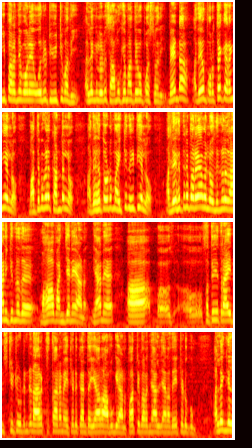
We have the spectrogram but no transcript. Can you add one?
ഈ പറഞ്ഞ പോലെ ഒരു ട്വീറ്റ് മതി അല്ലെങ്കിൽ ഒരു സാമൂഹ്യ മാധ്യമ പോസ്റ്റ് മതി. വേണ്ട അദ്ദേഹം പുറത്തേക്ക് ഇറങ്ങിയല്ലോ. മാധ്യമങ്ങൾ കണ്ടല്ലോ. അദ്ദേഹത്തോട് മൈക്ക് നീട്ടിയല്ലോ. അദ്ദേഹത്തിന് പറയാമല്ലോ നിങ്ങൾ കാണിക്കുന്നത് മഹാവഞ്ചനയാണ്. ഞാൻ സത്യജിത് റായ് ഇൻസ്റ്റിറ്റ്യൂട്ടിന്റെ ഡയറക്ടർ സ്ഥാനം ഏറ്റെടുക്കാൻ തയ്യാറാവുകയാണ്. പാർട്ടി പറഞ്ഞാൽ ഞാൻ അത് ഏറ്റെടുക്കും. അല്ലെങ്കിൽ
